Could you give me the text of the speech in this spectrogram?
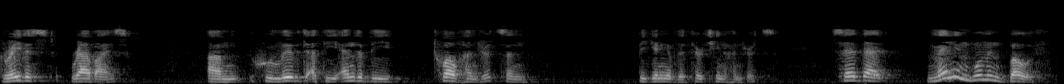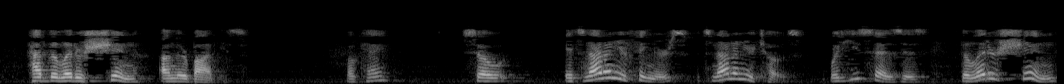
greatest rabbis, um, who lived at the end of the 1200s and beginning of the 1300s, said that men and women both have the letter Shin on their bodies. Okay? So it's not on your fingers, it's not on your toes. What he says is the letter Shin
